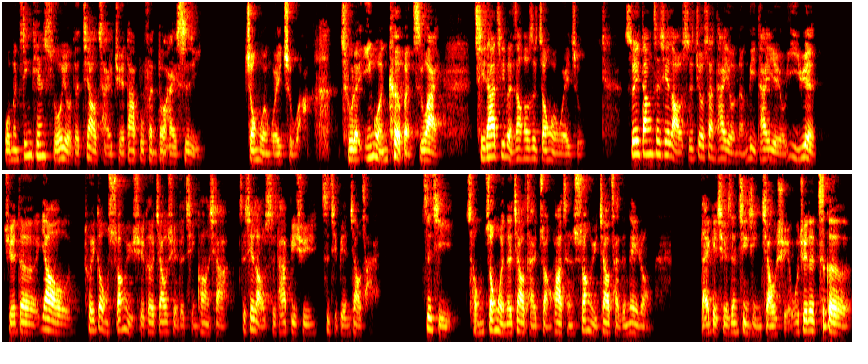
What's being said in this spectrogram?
我们今天所有的教材绝大部分都还是以中文为主啊，除了英文课本之外。其他基本上都是中文为主，所以当这些老师就算他有能力，他也有意愿，觉得要推动双语学科教学的情况下，这些老师他必须自己编教材，自己从中文的教材转化成双语教材的内容，来给学生进行教学。我觉得这个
